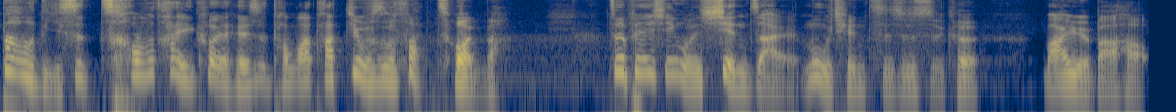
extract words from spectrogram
到底是超太快，还是他妈他就是反串呐？这篇新闻现在目前此时此刻八月八号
